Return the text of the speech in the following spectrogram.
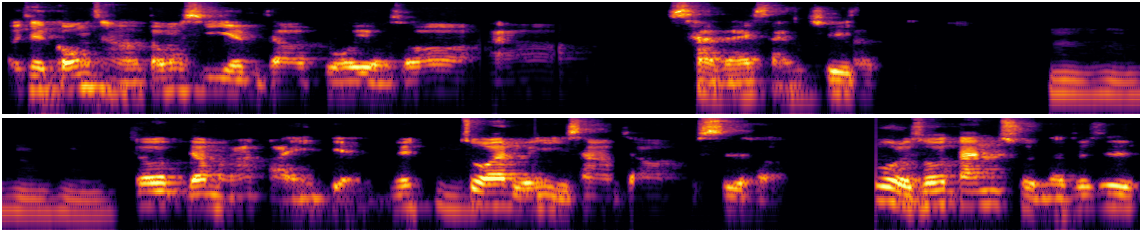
而且工厂的东西也比较多，有时候还要闪来闪去。嗯嗯嗯嗯，就比较麻烦一点，因为坐在轮椅上比较不适合。或者说单纯的就是。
